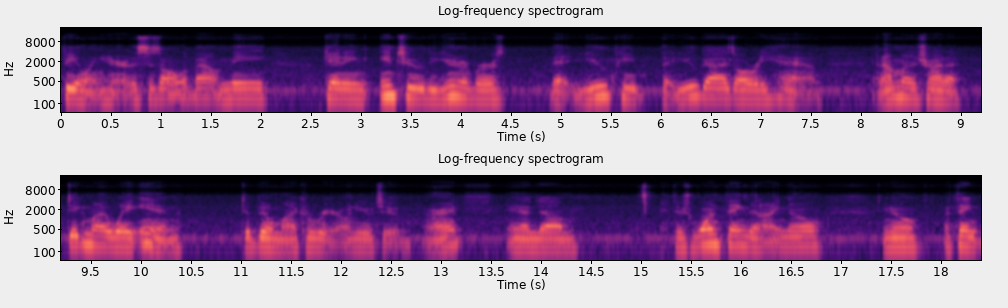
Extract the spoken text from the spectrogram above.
feeling here. This is all about me getting into the universe that you peop that you guys already have, and I'm gonna try to dig my way in to build my career on YouTube. All right, and um, there's one thing that I know, you know, I think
